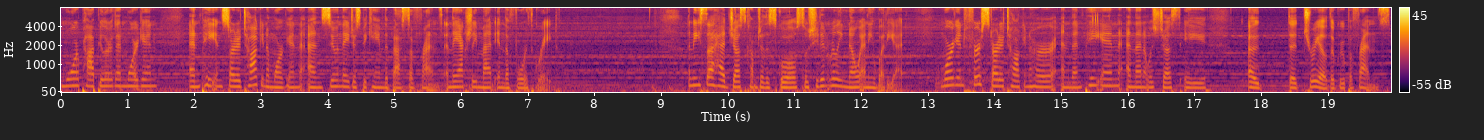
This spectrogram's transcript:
more popular than Morgan, and Peyton started talking to Morgan, and soon they just became the best of friends, and they actually met in the fourth grade. Anissa had just come to the school, so she didn't really know anybody yet. Morgan first started talking to her, and then Peyton, and then it was just a, a the trio, the group of friends.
